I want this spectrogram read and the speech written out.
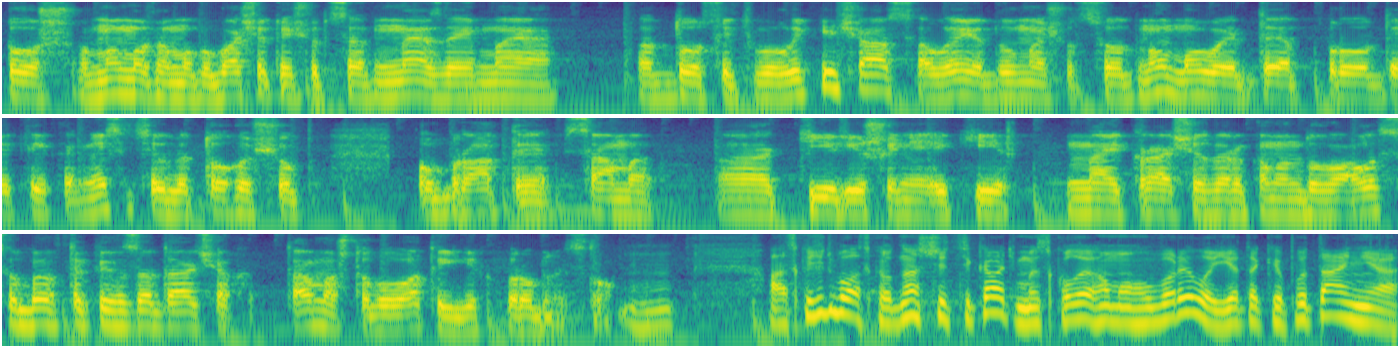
Тож ми можемо побачити, що це не займе досить великий час, але я думаю, що все одно мова йде про декілька місяців для того, щоб обрати саме е, ті рішення, які найкраще зарекомендували себе в таких задачах, та масштабувати їх виробництво. А скажіть, будь ласка, нас ще цікавить, ми з колегами говорили, є таке питання:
